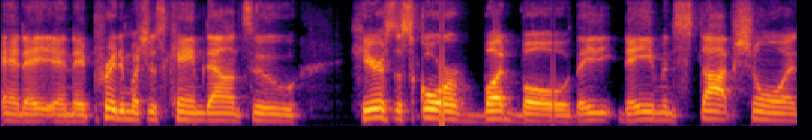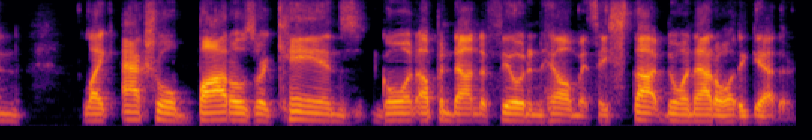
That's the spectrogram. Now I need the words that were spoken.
And they and they pretty much just came down to here's the score of Bud Bowl. They they even stopped showing like actual bottles or cans going up and down the field in helmets. They stopped doing that altogether.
